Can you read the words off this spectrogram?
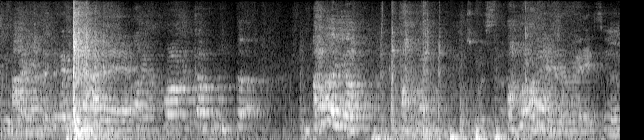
succedendo? Porca puttana. Come stai? Tu?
